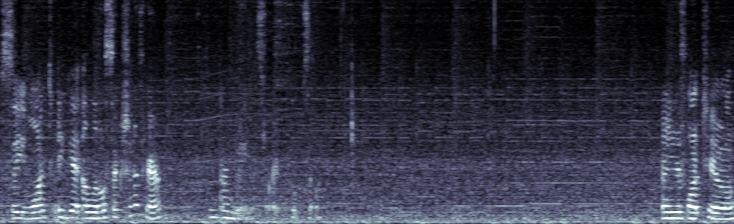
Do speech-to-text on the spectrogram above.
So you want to get a little section of hair. I think I'm doing this right. I Hope so. And you just want to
